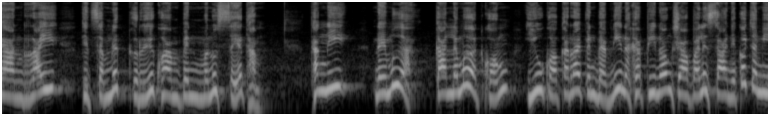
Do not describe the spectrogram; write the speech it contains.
ญาณไร้จิตสำนึกหรือความเป็นมนุษยธรรม ทั้งนี้ในเมื่อการละเมิดของยิวก่อการร้ายเป็นแบบนี้นะครับ พี่น้องชาวปาเลสไตน์เนี่ยก็จะมี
